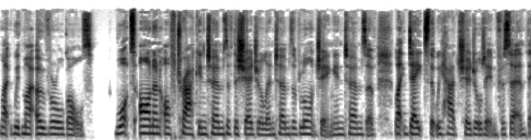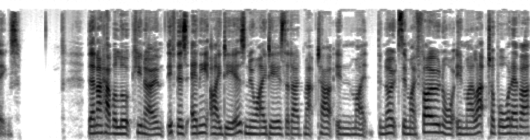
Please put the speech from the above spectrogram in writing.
like with my overall goals? What's on and off track in terms of the schedule, in terms of launching, in terms of like dates that we had scheduled in for certain things. Then I have a look, you know, if there's any ideas, new ideas that I'd mapped out in my the notes in my phone or in my laptop or whatever,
